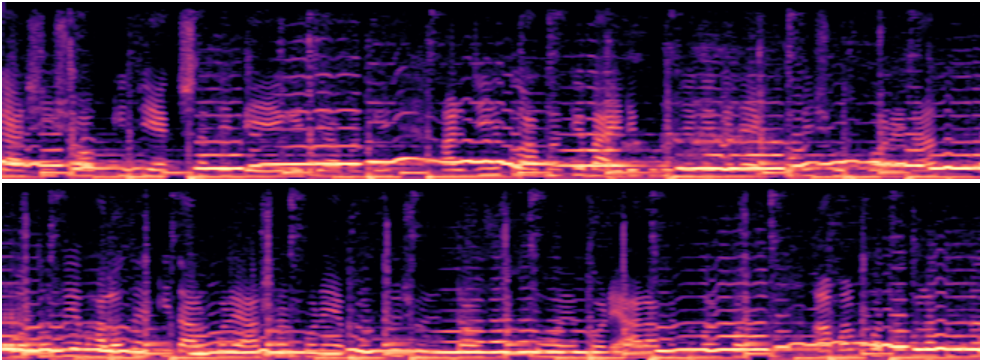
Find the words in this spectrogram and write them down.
কাশি সব কিছু একসাথে পেয়ে গেছে আমাকে। আর যেহেতু আমাকে বাইরে কোনো জায়গায় গেলে একদমই শুট করে না, প্রথমে ভালো থাকি, তারপরে আসার পরে এমনটা শরীরটা অসুস্থ হয়ে পড়ে। আর আমি তোমার আমার কথাগুলো তোমরা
